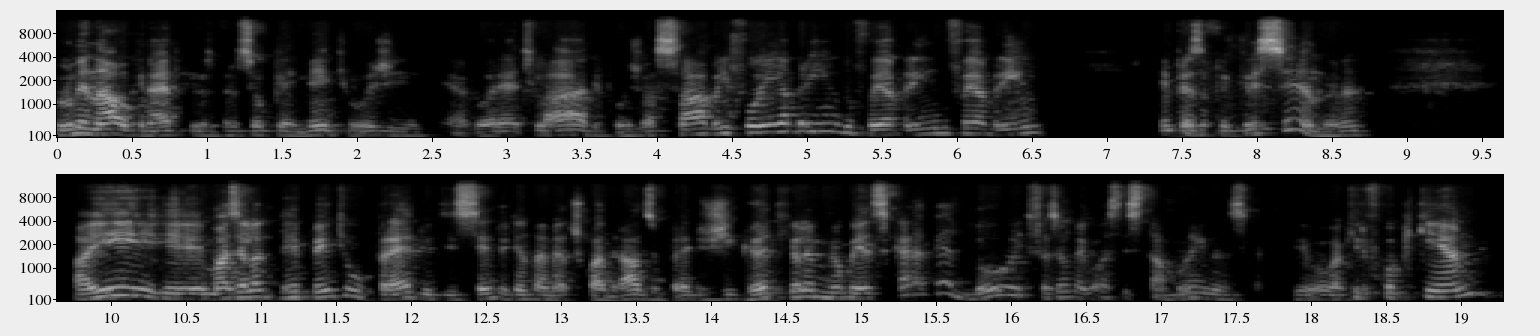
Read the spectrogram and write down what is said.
Blumenau, que na época era o seu Clemente, hoje é a Gorete lá, depois Joaçaba, e foi abrindo, foi abrindo, foi abrindo. A empresa foi crescendo, né? Aí, mas ela, de repente, o prédio de 180 metros quadrados, um prédio gigante, que eu lembro meu conhecido, esse cara até é doido fazer um negócio desse tamanho, né? Eu, aquilo ficou pequeno,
